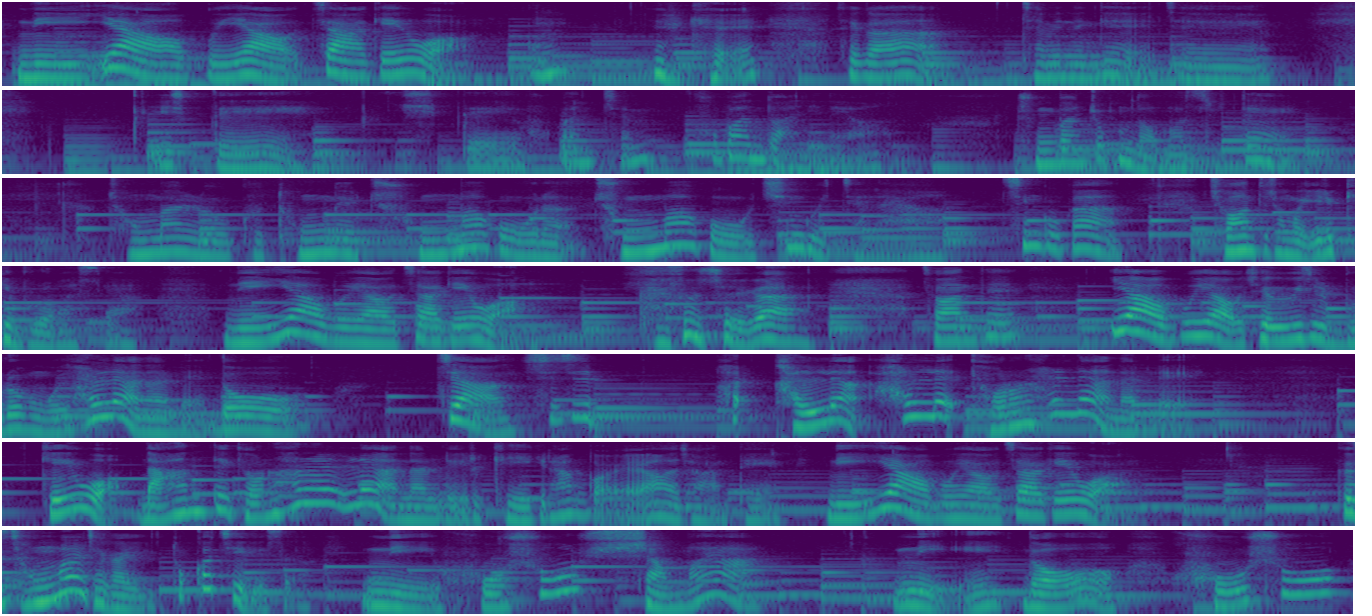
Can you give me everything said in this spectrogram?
你要不要嫁给我? 응? 이렇게 제가 재밌는 게 제 20대 20대 후반쯤 후반도 아니네요. 중반 조금 넘었을 때 정말로 그 동네 중마고 중마고 친구 있잖아요. 친구가 저한테 정말 이렇게 물어봤어요. 你要不要嫁给我? 그래서 제가 저한테 要不要제 의지를 물어본 거예요. 할래 안 할래? 너 자, 시집 하, 갈래 할래 결혼할래 안 할래? 给我 나한테 결혼할래 안 할래? 이렇게 얘기를 한 거예요. 저한테 你要不要嫁给我? 그래서 정말 제가 똑같이 얘기했어요. 你胡说什么呀?你너胡说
